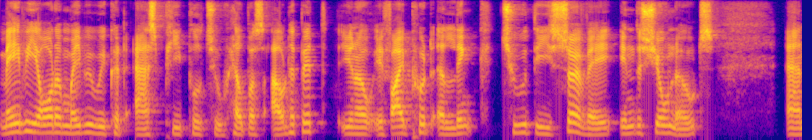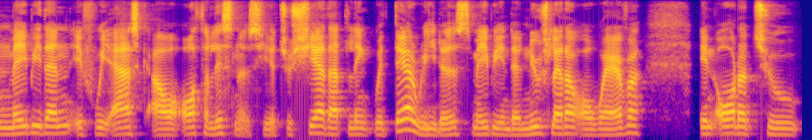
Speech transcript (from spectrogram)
maybe, or maybe we could ask people to help us out a bit. You know, if I put a link to the survey in the show notes and maybe then, if we ask our author listeners here to share that link with their readers, maybe in their newsletter or wherever, in order to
